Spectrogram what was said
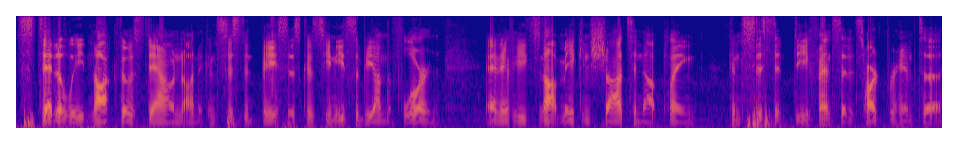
steadily knock those down on a consistent basis because he needs to be on the floor and, and if he's not making shots and not playing consistent defense then it's hard for him to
